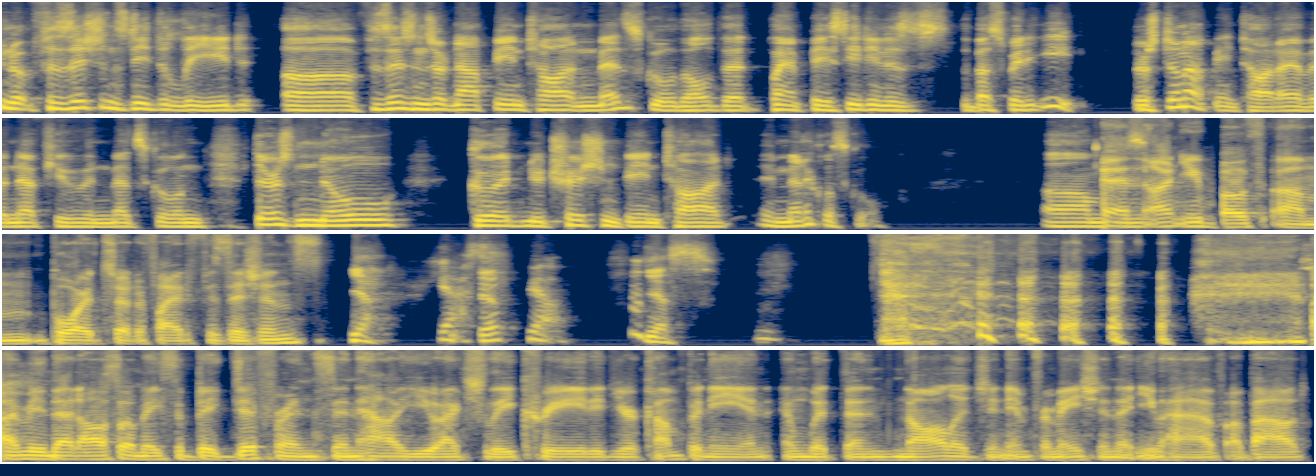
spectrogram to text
You know, physicians need to lead. Uh, physicians are not being taught in med school, though, that plant based eating is the best way to eat. They're still not being taught. I have a nephew in med school, and there's no good nutrition being taught in medical school. Um, and aren't you both um, board certified physicians? Yeah. Yes. Yep. Yeah. yes. I mean, that also makes a big difference in how you actually created your company and, and with the knowledge and information that you have about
